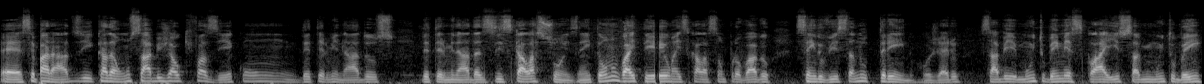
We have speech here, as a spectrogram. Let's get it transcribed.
é, separados e cada um sabe já o que fazer com determinados, determinadas escalações. Né? Então não vai ter uma escalação provável sendo vista no treino. Rogério sabe muito bem mesclar isso, sabe muito bem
